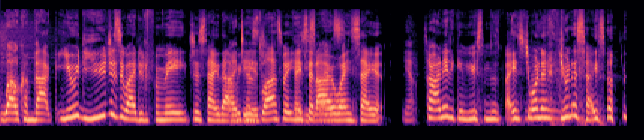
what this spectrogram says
Welcome back. You you just waited for me to say that I because did. last week you said I always say it. Yeah. So I need to give you some space. Do you want to? Do you want to say something?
